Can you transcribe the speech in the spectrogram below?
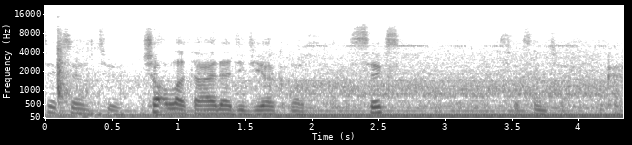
6 and 2 إن شاء الله تعالى هادي ديالك برك 6 6 and 2 okay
